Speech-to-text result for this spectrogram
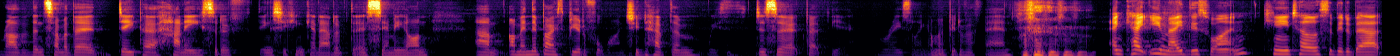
rather than some of the deeper honey sort of things you can get out of the Semillon. Um, I mean, they're both beautiful wines. You'd have them with dessert, but yeah, Riesling, I'm a bit of a fan. And Kate, you made this wine. Can you tell us a bit about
